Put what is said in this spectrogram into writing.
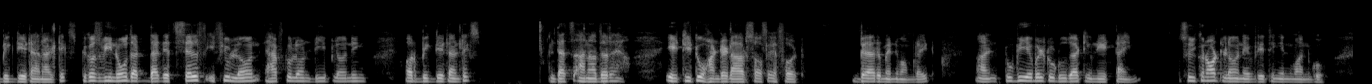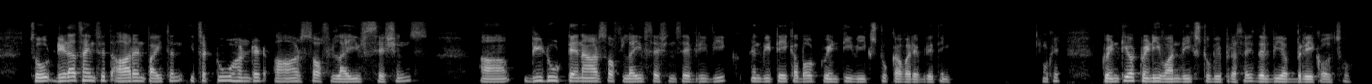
big data analytics because we know that that itself, if you learn have to learn deep learning or big data analytics, that's another 80 to 100 hours of effort, bare minimum, right? And to be able to do that, you need time. So you cannot learn everything in one go. So data science with R and Python, it's a 200 hours of live sessions. Uh, we do 10 hours of live sessions every week and we take about 20 weeks to cover everything. Okay? 20 or 21 weeks to be precise there'll be a break also.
